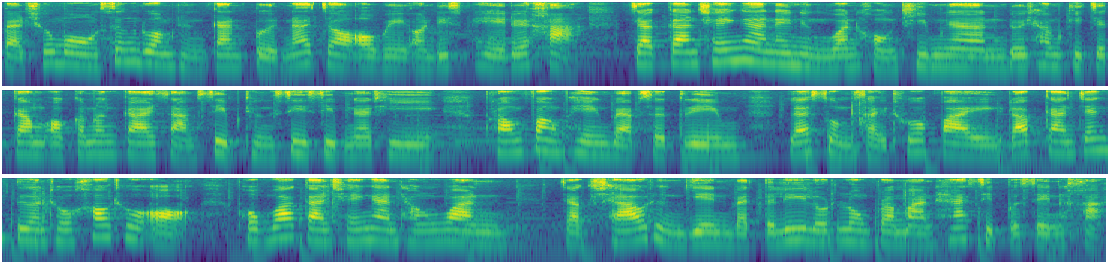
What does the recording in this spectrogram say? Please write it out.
18 ชั่วโมง ซึ่งรวมถึงการเปิดหน้าจอ Always on Display ด้วยค่ะ จากการใช้งานใน 1 วันของทีมงาน โดยทำกิจกรรมออกกำลังกาย 30-40 นาที พร้อมฟังเพลงแบบสตรีม และสวมใส่ทั่วไป รับการแจ้งเตือนโทรเข้าโทรออก พบว่าการใช้งานทั้งวัน จากเช้าถึงเย็นแบตเตอรี่ลดลงประมาณ 50%ค่ะ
